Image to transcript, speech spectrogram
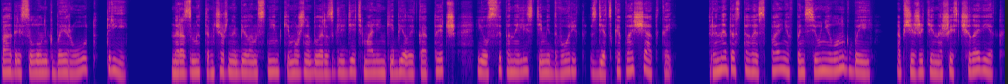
по адресу Лонг-Бэй-Роуд, 3. На размытом черно-белом снимке можно было разглядеть маленький белый коттедж и усыпанный листьями дворик с детской площадкой. Рене достала из спальни в пансионе Лонгбей, общежитие на шесть человек.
